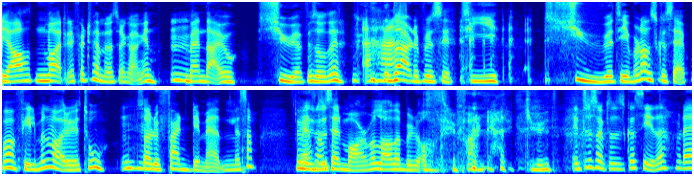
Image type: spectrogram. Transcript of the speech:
ja, den varer i 45 minutter av gangen, men det er jo 20 episoder. Og da er det plutselig 10-20 timer da du skal se på. Filmen varer jo i to, så er du ferdig med den, liksom. Det er du ser Marvel, da, da blir du aldri ferdig. Herregud. Interessant at du skal si det, for det,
